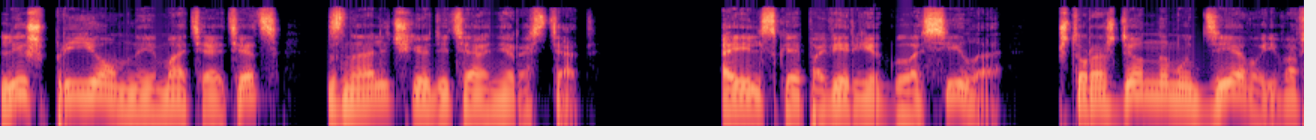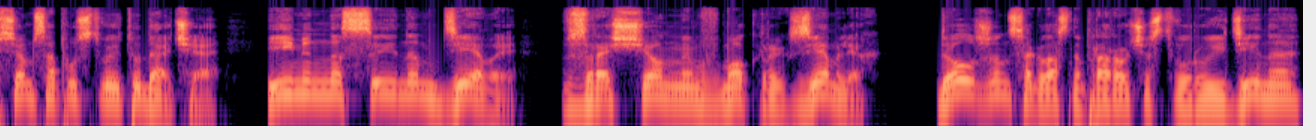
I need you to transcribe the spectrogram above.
Лишь приемные мать и отец знали, чье дитя они растят. Аильское поверье гласило, что рожденному девой во всем сопутствует удача, именно сыном девы, взращенным в мокрых землях, должен, согласно пророчеству Руидина,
